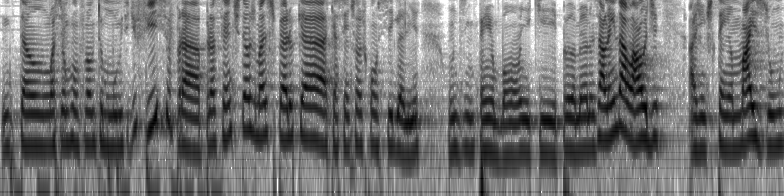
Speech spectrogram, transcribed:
Então vai ser um confronto muito difícil para a Sentinels, mas espero que a, que a Sentinels consiga ali um desempenho bom e que, pelo menos, além da Loud, a gente tenha mais um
